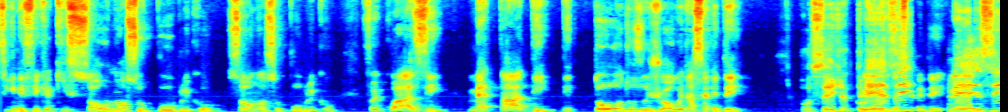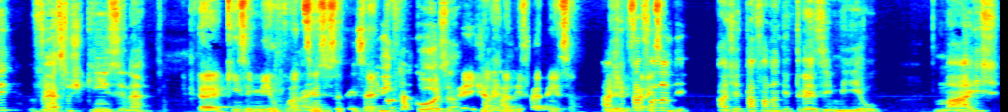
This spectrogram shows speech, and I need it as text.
significa que só o nosso público, só o nosso público foi quase metade de todos os jogos da Série D. Ou seja, 13, 13 versus 15, né? É, 15.467. E outra coisa. Veja a diferença. A gente está falando, de, a gente tá falando de 13 mil, mas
